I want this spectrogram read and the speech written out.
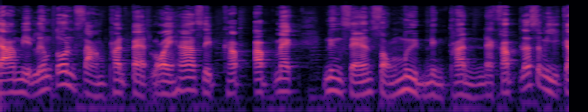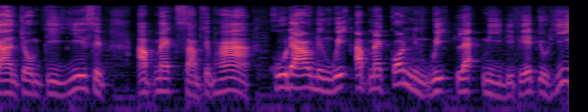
ดาเมจเริ่มต้น 3,850 ครับ อัพแม็ก 121,000 นะครับ รัศมีการโจมตี 20 อัพแม็ก35 คูดาวน์1วิอัพแม็กก็1วิ และมี DPS อยู่ที่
